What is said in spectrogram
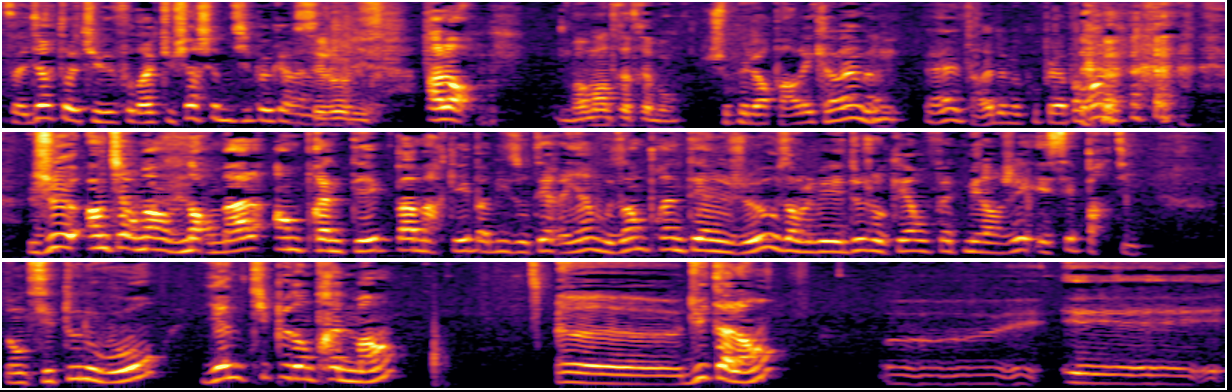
Ça veut dire que toi, tu faudra que tu cherches un petit peu quand C'est même. joli. Alors, Vraiment très très bon. je peux leur parler quand même. Mm. Hein. Hein, T'arrêtes de me couper la parole. jeu entièrement normal, emprunté, pas marqué, pas biseauté, rien. Vous empruntez un jeu, vous enlevez les deux jokers, vous faites mélanger et c'est parti. Donc c'est tout nouveau. Il y a un petit peu d'entraînement, euh, du talent. euh, et,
